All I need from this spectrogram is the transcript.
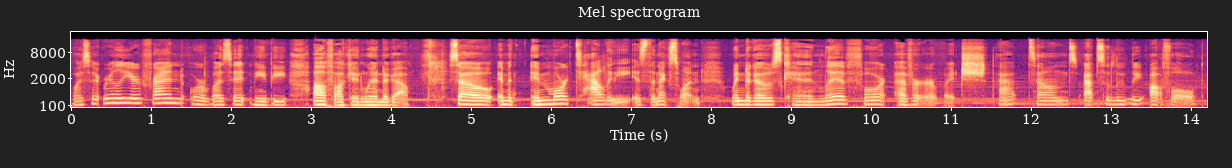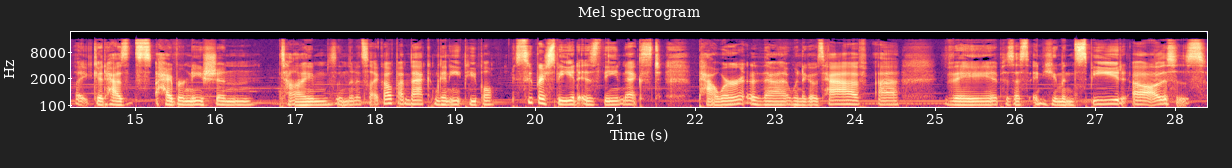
was it really your friend or was it maybe a fucking Wendigo? So, Im- immortality is the next one. Wendigos can live forever, which that sounds absolutely awful. Like it has hibernation times and then it's like, oh, I'm back, I'm gonna eat people. Super speed is the next power that Wendigos have. Uh, they possess inhuman speed. Oh, this is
